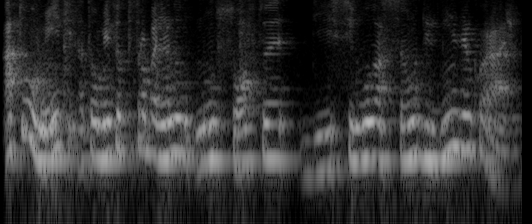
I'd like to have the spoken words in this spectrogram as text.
atualmente, atualmente eu estou trabalhando num software de simulação de linha de ancoragem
